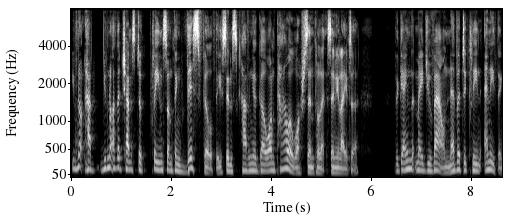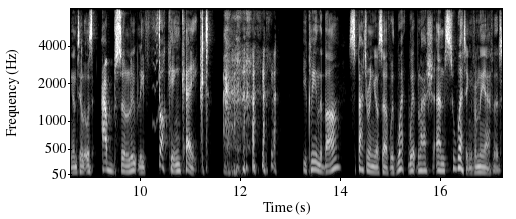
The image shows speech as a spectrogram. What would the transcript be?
You've not had you've not had the chance to clean something this filthy since having a go on Power Wash Simulator. The game that made you vow never to clean anything until it was absolutely fucking caked. You clean the bar, spattering yourself with wet whiplash and sweating from the effort.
